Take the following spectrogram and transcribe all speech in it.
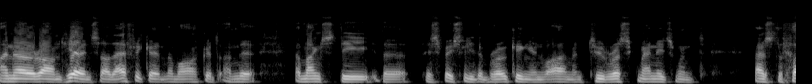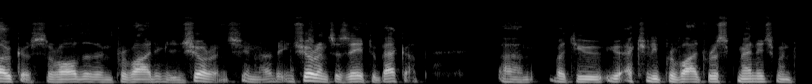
I know around here in South Africa in the market, and the amongst the the especially the broking environment to risk management as the focus rather than providing insurance. You know, the insurance is there to back up, um, but you you actually provide risk management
